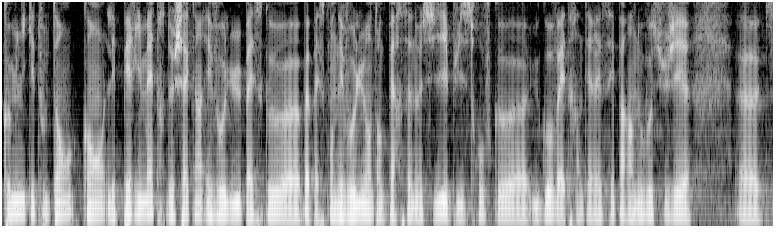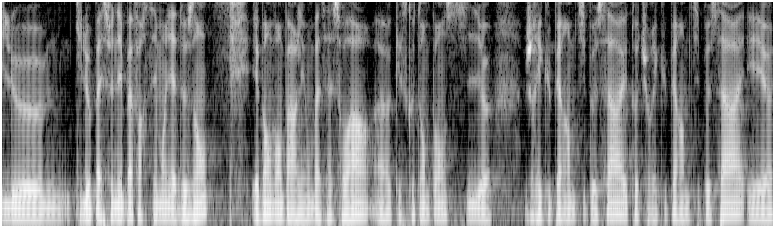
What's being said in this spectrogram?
communiquer tout le temps quand les périmètres de chacun évoluent parce que bah, parce qu'on évolue en tant que personne aussi. Et puis, il se trouve que Hugo va être intéressé par un nouveau sujet. qui le qui le passionnait pas forcément il y a deux ans, et ben on va en parler, on va s'asseoir. Qu'est-ce que tu en penses si je récupère un petit peu ça, et toi tu récupères un petit peu ça, et, euh,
